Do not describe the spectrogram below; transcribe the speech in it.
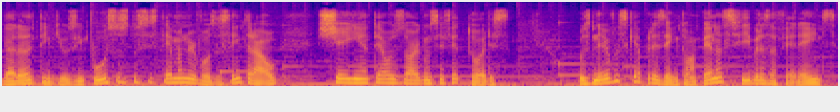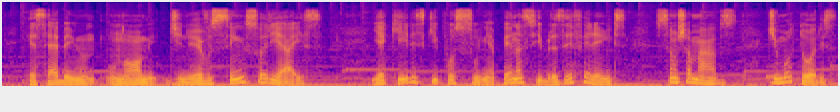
garantem que os impulsos do sistema nervoso central cheguem até os órgãos efetores. Os nervos que apresentam apenas fibras aferentes recebem o nome de nervos sensoriais e aqueles que possuem apenas fibras eferentes são chamados de motores.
